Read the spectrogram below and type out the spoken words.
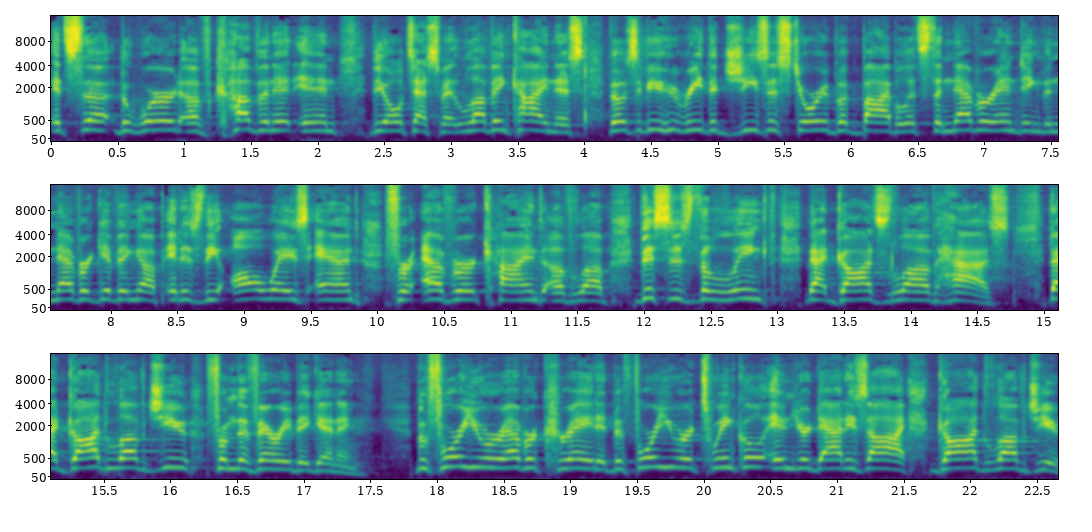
It's the, the word of covenant in the Old Testament, loving kindness. Those of you who read the Jesus Storybook Bible, it's the never ending, the never giving up. It is the always and forever kind of love. This is the length that God's love has, that God loved you from the very beginning. Before you were ever created, before you were a twinkle in your daddy's eye, God loved you.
